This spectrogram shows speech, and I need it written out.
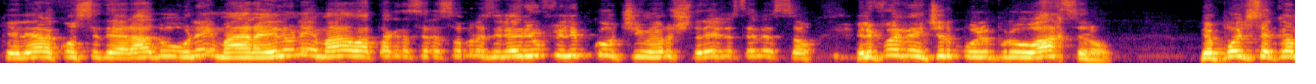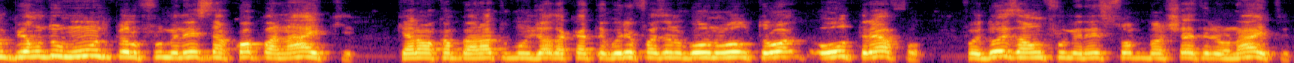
que ele era considerado o Neymar. Era ele o Neymar, o ataque da seleção brasileira, e o Felipe Coutinho, eram os três da seleção. Ele foi vendido para o Arsenal, depois de ser campeão do mundo pelo Fluminense na Copa Nike, que era um campeonato mundial da categoria, fazendo gol no Old Trafford. Foi 2 a 1 Fluminense sobre o Manchester United.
